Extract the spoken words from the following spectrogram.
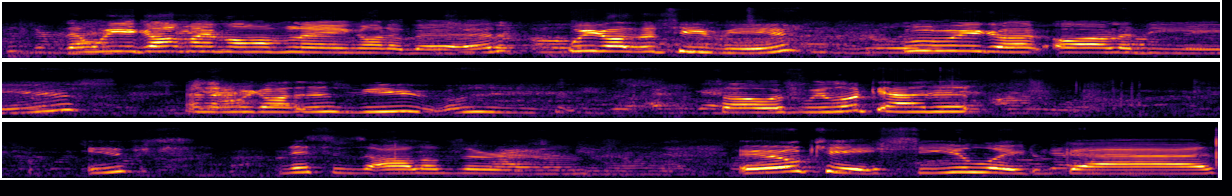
'cause Then we got my mom laying on a bed. Oh. We got the TV. We got all of these. And then we got this view. So if we look at it, oops, this is all of the room. Okay, see you later, guys.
